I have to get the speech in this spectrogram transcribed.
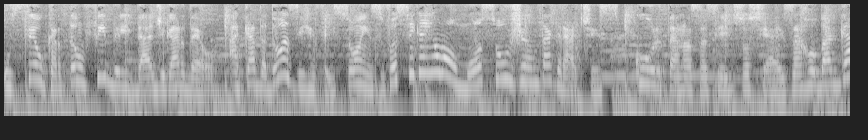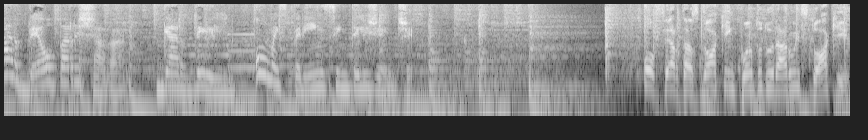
O seu cartão Fidelidade Gardel. A cada 12 refeições, você ganha um almoço ou janta grátis. Curta nossas redes sociais, arroba Gardel Parrichada. Gardel, uma experiência inteligente. Ofertas Nokia enquanto durar o estoque.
